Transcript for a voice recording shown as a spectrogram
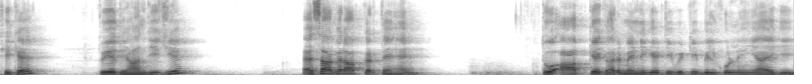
ठीक है? तो ये ध्यान दीजिए। ऐसा अगर आप करते हैं तो आपके घर में निगेटिविटी बिल्कुल नहीं आएगी।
